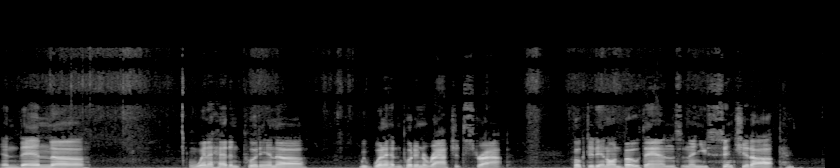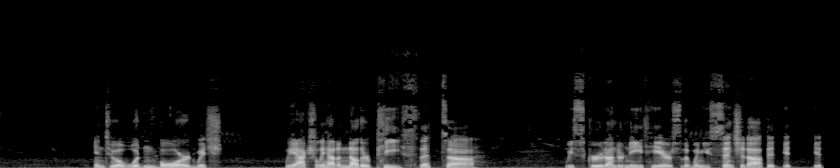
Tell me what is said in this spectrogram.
And then uh, went ahead and put in a, we went ahead and put in a ratchet strap, hooked it in on both ends, and then you cinch it up into a wooden board, which we actually had another piece that uh, we screwed underneath here so that when you cinch it up, it, it, it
